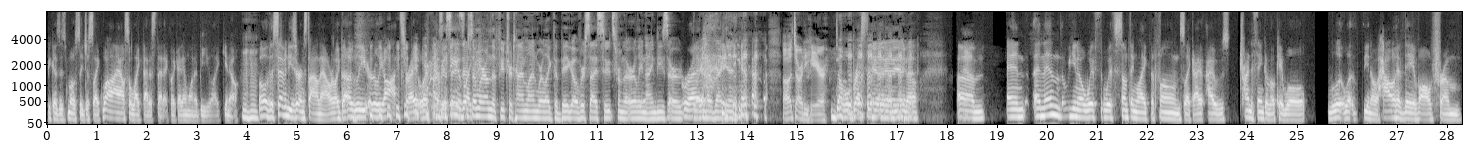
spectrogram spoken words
because it's mostly just like, well, I also like that aesthetic. Like I didn't want to be like, you know, Mm-hmm. oh, the '70s are in style now, or like the ugly early aughts, right? Where I was gonna say, is is there like, somewhere on the future timeline where like the big oversized suits from the early '90s are Right. like, are back in? Oh, it's already here. double breasted, Yeah, yeah, yeah. you know. Um, and and then you know with with something like the phones, like I I was trying to think of okay, well, you know, how have they evolved from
